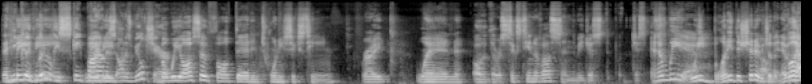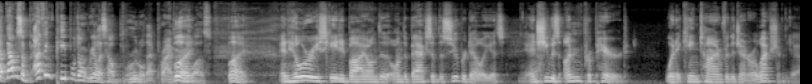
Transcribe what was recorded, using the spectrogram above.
that he could literally skate by on his on his wheelchair. But we also thought that in twenty sixteen, right when oh, there were sixteen of us, and we just just and then we yeah. we bloodied the shit out of oh, each Oh, other. man, but that, that was a. I think people don't realize how brutal that primary but was. but and Hillary skated by on the on the backs of the super delegates Yeah. and she was unprepared when it came time for the general election. Yeah.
